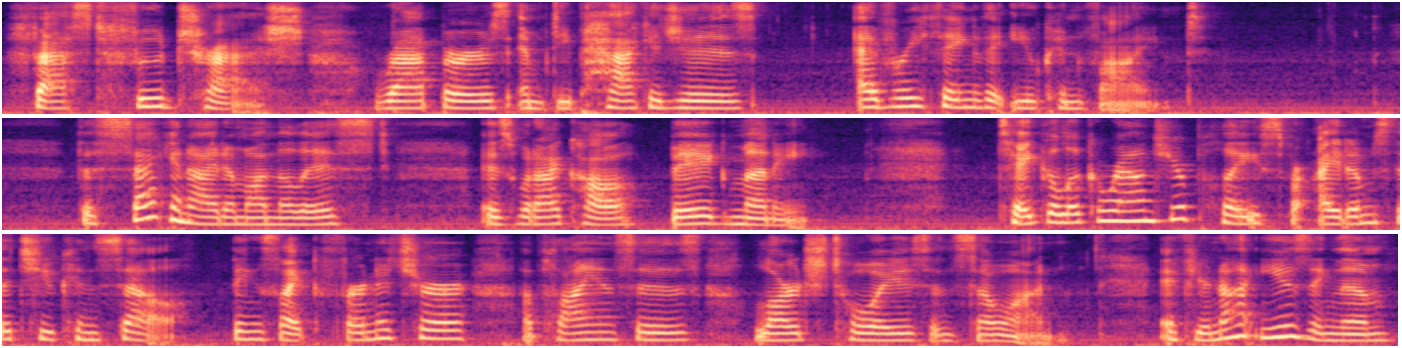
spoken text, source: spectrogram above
fast food trash, wrappers, empty packages, everything that you can find. The second item on the list is what I call big money. Take a look around your place for items that you can sell, things like furniture, appliances, large toys, and so on. If you're not using them,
